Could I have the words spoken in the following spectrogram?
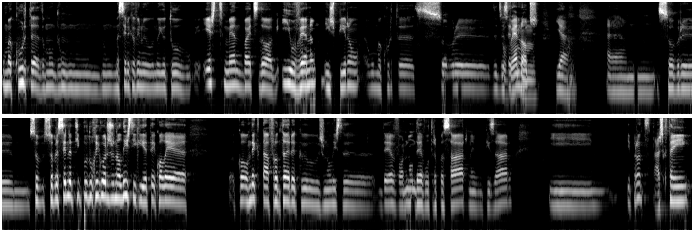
uma curta de, um, de, de uma cena que eu vi no, no, YouTube. Este Man Bites Dog e o Venom inspiram uma curta sobre de 17 o Venom? minutos. Yeah um, sobre, sobre, sobre a cena tipo do rigor jornalístico e até qual é onde é que está a fronteira que o jornalista deve ou não deve ultrapassar, nem pisar. E, e pronto, acho que tem,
